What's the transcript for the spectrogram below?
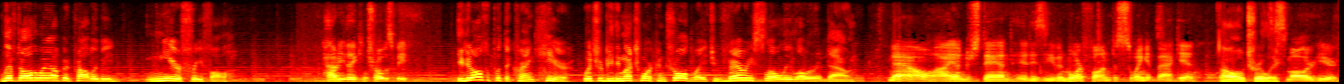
Lift all the way up, it'd probably be near free fall. How do they control the speed? You could also put the crank here, which would be the much more controlled way to very slowly lower it down. Now I understand it is even more fun to swing it back in. Oh, truly. Smaller gear.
